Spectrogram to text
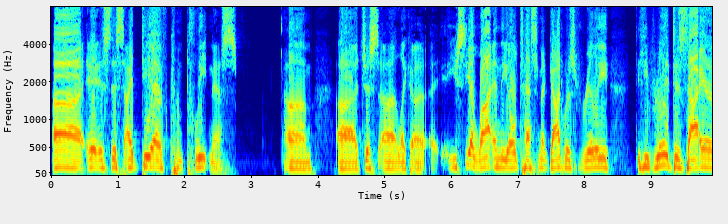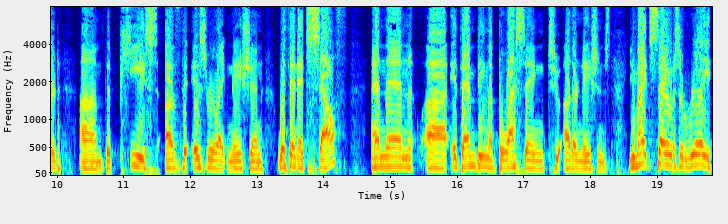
uh, is this idea of completeness. Um, uh, just uh, like a, you see a lot in the Old Testament. God was really, he really desired um, the peace of the Israelite nation within itself and then uh, it then being a blessing to other nations. You might say it was a really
